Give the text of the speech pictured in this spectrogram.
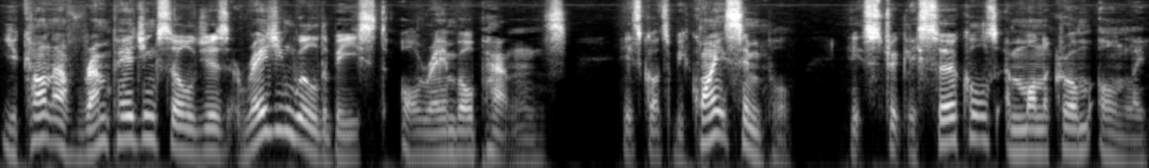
you can't have rampaging soldiers, raging wildebeest or rainbow patterns. It's got to be quite simple. It's strictly circles and monochrome only.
